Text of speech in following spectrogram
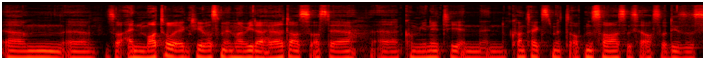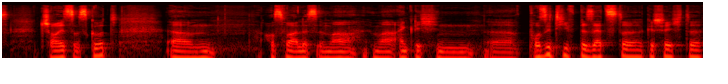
Ähm, äh, so ein Motto irgendwie, was man immer wieder hört aus, aus der äh, Community in, in Kontext mit Open Source, ist ja auch so dieses Choice is good. Ähm, Auswahl ist immer, immer eigentlich eine äh, positiv besetzte Geschichte.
